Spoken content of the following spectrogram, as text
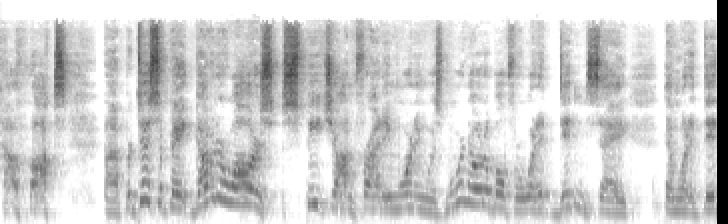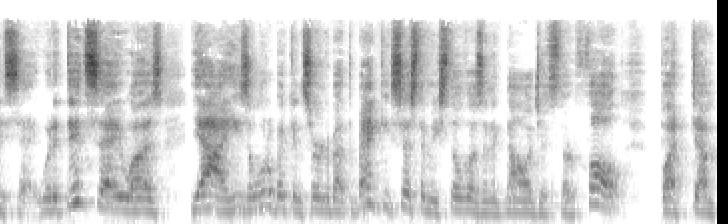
how Hawks uh, participate, Governor Waller's speech on Friday morning was more notable for what it didn't say than what it did say. What it did say was, yeah, he's a little bit concerned about the banking system. He still doesn't acknowledge it's their fault, but um,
